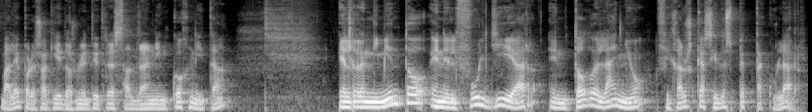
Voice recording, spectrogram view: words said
¿vale? Por eso aquí 2023 saldrá en incógnita. El rendimiento en el full year, en todo el año, fijaros que ha sido espectacular.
